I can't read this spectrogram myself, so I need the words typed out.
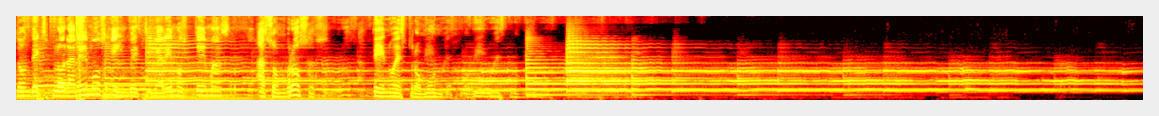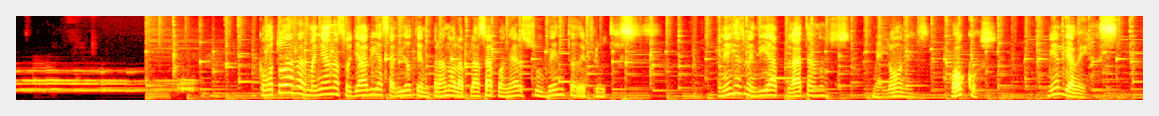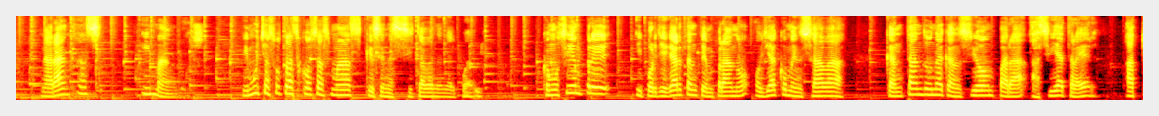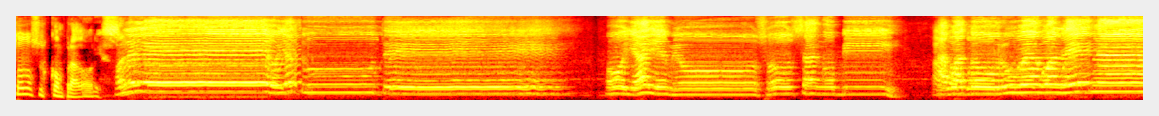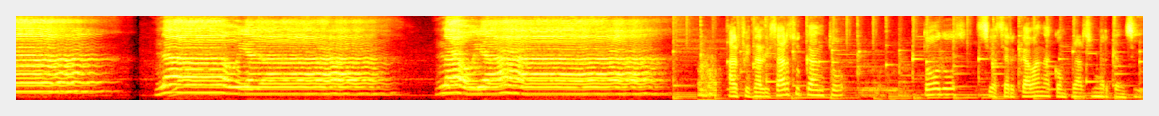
donde exploraremos e investigaremos temas asombrosos de nuestro mundo. Como todas las mañanas, ya había salido temprano a la plaza a poner su venta de frutas. En ellas vendía plátanos, melones, cocos, miel de abejas, naranjas y mangos, y muchas otras cosas más que se necesitaban en el pueblo. Como siempre, y por llegar tan temprano, ya comenzaba cantando una canción para así atraer a todos sus compradores. La olla, la olla. Al finalizar su canto, todos se acercaban a comprar su mercancía.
